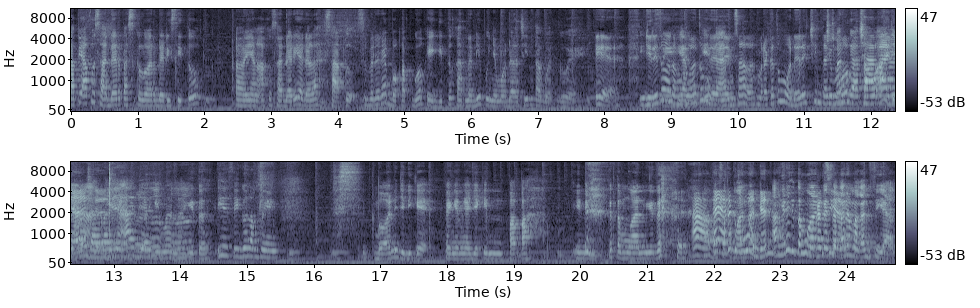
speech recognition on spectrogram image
Tapi aku sadar pas keluar dari situ eh, yang aku sadari adalah satu sebenarnya bokap gue kayak gitu karena dia punya modal cinta buat gue. Iya, Itu jadi tuh sih orang yang- tua tuh iya ada kan? yang salah. Mereka tuh modelnya cinta, cuman cuma nggak tahu aja caranya aja gimana gitu iya sih gue langsung yang bawaannya jadi kayak pengen ngajakin papa ini ketemuan gitu Ah, eh ada ketemuan kan? akhirnya ketemuan Makan besok ada makan siang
